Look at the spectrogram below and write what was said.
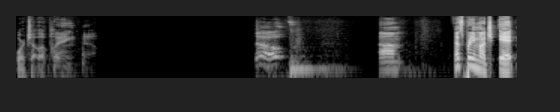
poor cello playing. So. Um, that's pretty much it.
